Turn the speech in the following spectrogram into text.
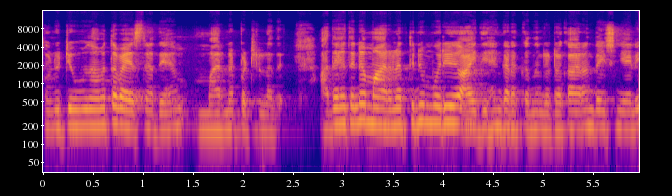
തൊണ്ണൂറ്റി മൂന്നാമത്തെ വയസ്സിൽ അദ്ദേഹം മരണപ്പെട്ടിട്ടുള്ളത്. അദ്ദേഹത്തിന്റെ മരണത്തിനും ഒരു ഐതിഹ്യം കിടക്കുന്നുണ്ട് കേട്ടോ. കാരണം എന്താ വെച്ച് കഴിഞ്ഞാൽ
